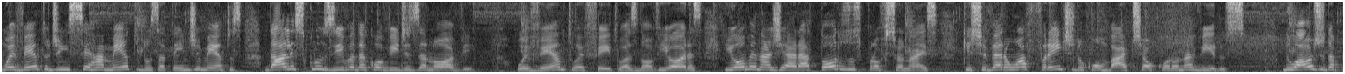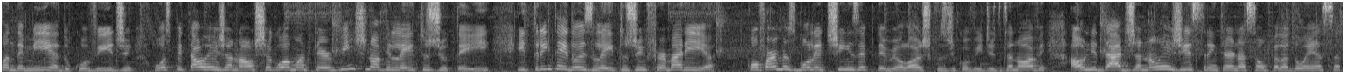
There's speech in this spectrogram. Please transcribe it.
um evento de encerramento dos atendimentos da ala exclusiva da Covid-19. O evento é feito às 9 horas e homenageará todos os profissionais que estiveram à frente do combate ao coronavírus. No auge da pandemia do Covid, o Hospital Regional chegou a manter 29 leitos de UTI e 32 leitos de enfermaria. Conforme os boletins epidemiológicos de Covid-19, a unidade já não registra internação pela doença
